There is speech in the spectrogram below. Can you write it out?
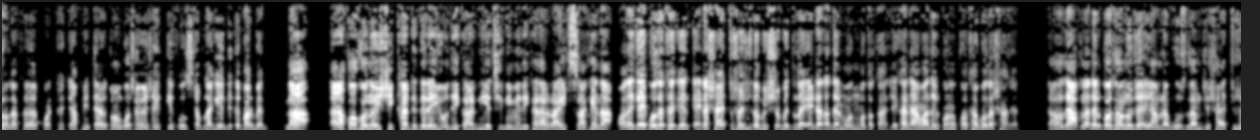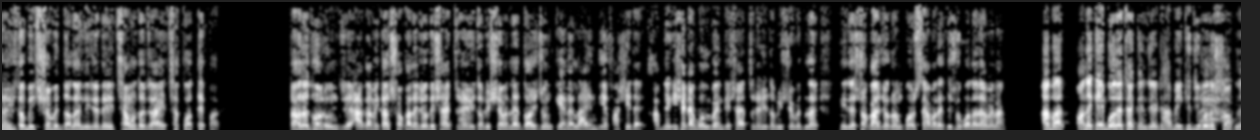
চলাফেরার পর থেকে আপনি তেরোতম বছর এসে কি ফুল স্টপ লাগিয়ে দিতে পারবেন? না, তারা কখনোই শিক্ষার্থীদের এই অধিকার নিয়ে ছিনিমিনি খেলার রাইটস রাখে না। অনেকেই বলে থাকেন, এটা স্বায়ত্তশাসিত বিশ্ববিদ্যালয়, এটা তাদের মন মতো কাজ, এখানে আমাদের কোনো কথা বলা সাজে তাহলে আপনাদের কথা অনুযায়ী আমরা বুঝলাম যে স্বায়ত্তশাসিত বিশ্ববিদ্যালয় নিজেদের ইচ্ছা মতো যা ইচ্ছা করতে পারে। তাহলে ধরুন যে আগামীকাল সকালে যদি স্বায়ত্তশাসিত বিশ্ববিদ্যালয় দশ জনকে এনে লাইন দিয়ে ফাঁসি দেয়, আপনি কি সেটা বলবেন যে স্বায়ত্তশাসিত বিশ্ববিদ্যালয় নিজস্ব কার্যক্রম করছে, আমাদের কিছু বলা যাবে না? আবার অনেকেই বলে থাকেন যে ঢাবি কি জীবনের স্বপ্ন?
